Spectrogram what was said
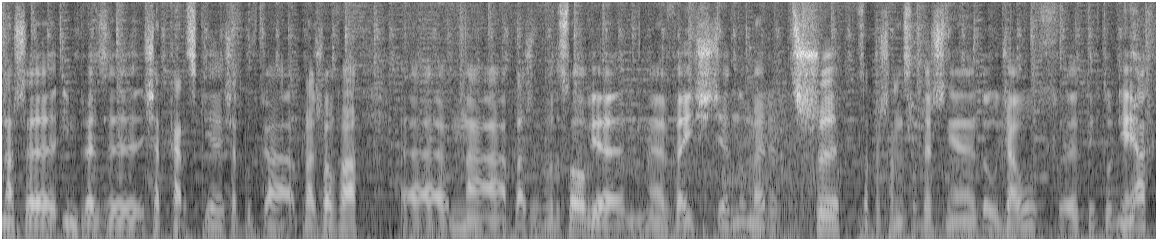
nasze imprezy siatkarskie, siatkówka plażowa e, na plaży we Wodosławie, e, wejście numer 3. Zapraszamy serdecznie do udziału w e, tych turniejach.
